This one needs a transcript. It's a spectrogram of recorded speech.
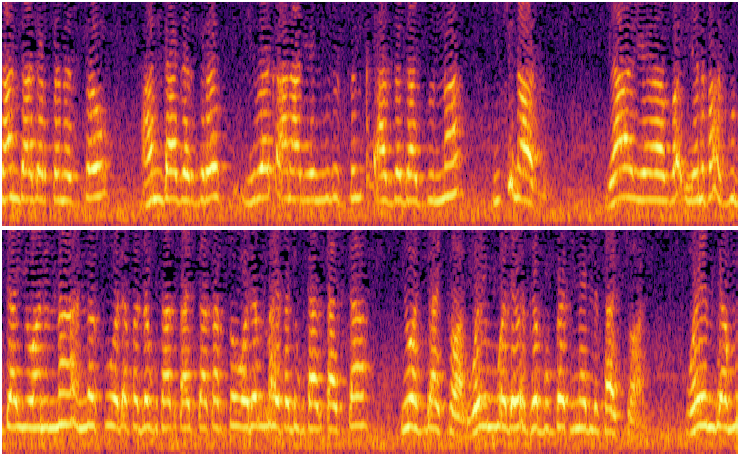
ከአንድ ሀገር ተነስተው አንድ ሀገር ድረስ ይበቃናል የሚሉት ስንቅ ያዘጋጁና ይጭናሉ። ያ የንፋስ ጉዳይ የሆንና እነሱ ወደ ፈለጉት አቅጣጫ ቀርቶ ወደማይፈልጉት አቅጣጫ ይወስዳቸዋል ወይም ወደ ገቡበት ይመልሳቸዋል። ወይም ደግሞ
